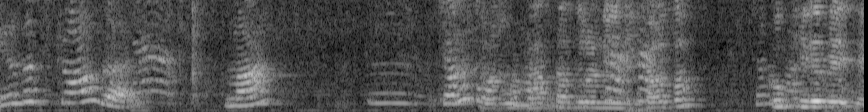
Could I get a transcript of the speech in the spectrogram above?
ইনো তো স্ট্রঙ্গার মা? চলো চলো তুলে নিয়ে চলো তো। খুব খিদে পেয়েছে।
